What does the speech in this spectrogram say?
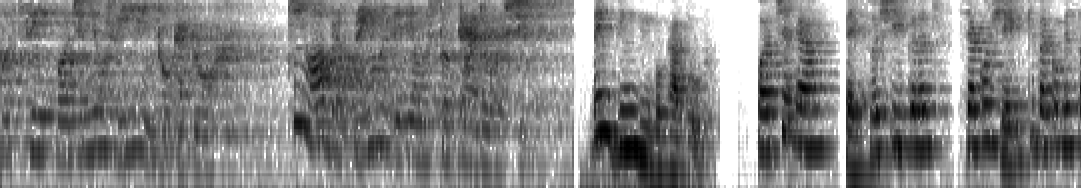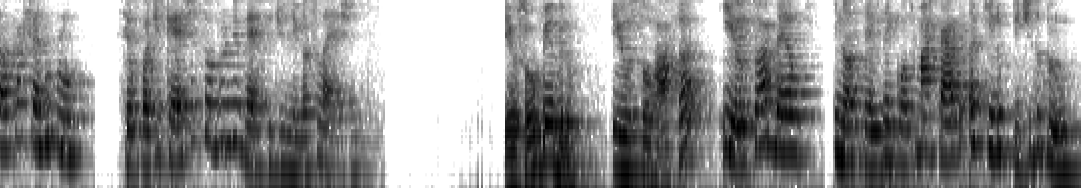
você pode me ouvir, invocador. Que obra-prima devemos tocar hoje? Bem-vindo, invocador. Pode chegar, pegue sua xícara, se aconchegue que vai começar o Café no Blue, seu podcast sobre o universo de League of Legends. Eu sou o Pedro. Eu sou o Rafa. E eu sou a Bel. E nós temos encontro marcado aqui no Pitch do Blue.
